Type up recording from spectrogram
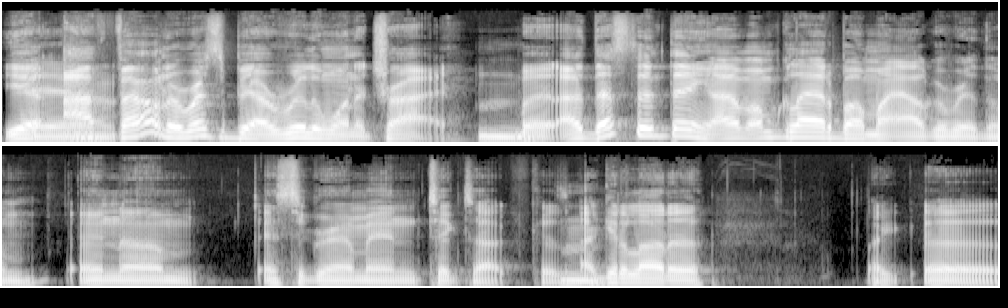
Yeah, Yeah. I found a recipe I really want to try, but I, that's the thing. I'm, I'm glad about my algorithm and um, Instagram and TikTok because I get a lot of like uh,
